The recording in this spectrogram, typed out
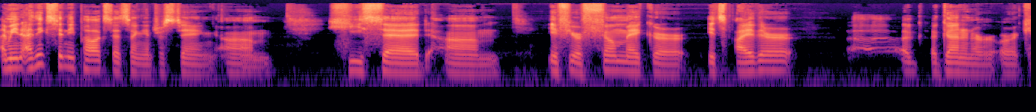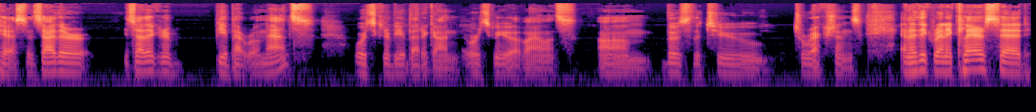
I mean, I think Sidney Pollack said something interesting. Um, he said, um, if you're a filmmaker, it's either a, a gun or, or a kiss. It's either it's either going to be about romance, or it's going to be about a gun, or it's going to be about violence. Um, those are the two directions. And I think René Clair said,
